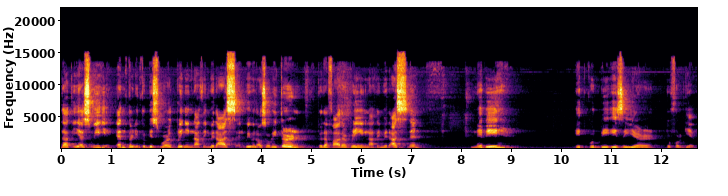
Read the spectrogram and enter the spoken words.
that yes, we entered into this world bringing nothing with us, and we will also return to the Father bringing nothing with us, then maybe it could be easier to forgive.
